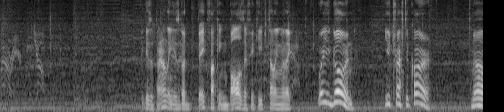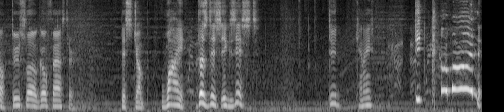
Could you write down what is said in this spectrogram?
Barrier. Jump. Because apparently he's got big fucking balls if he keeps telling me like, Where are you going? You trashed the car. No, too slow, go faster. This jump. Why does this exist? Dude, can I Dude, come on!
